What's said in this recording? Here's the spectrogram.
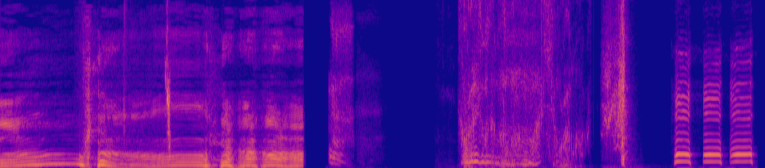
Mm-hmm.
